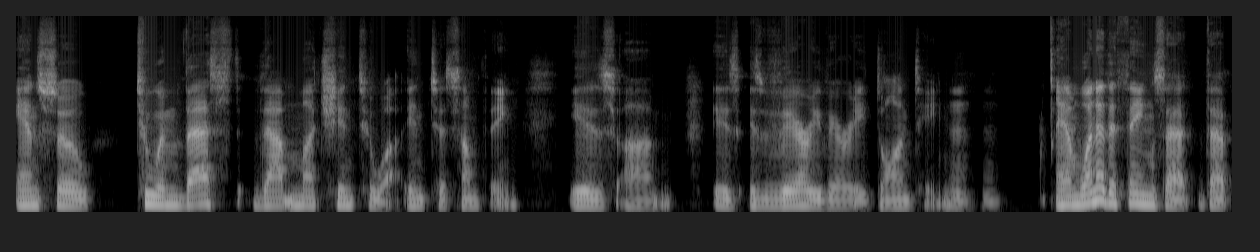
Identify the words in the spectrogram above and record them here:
and so to invest that much into a, into something is um, is is very very daunting. Mhm. And one of the things that that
